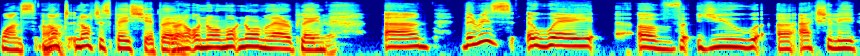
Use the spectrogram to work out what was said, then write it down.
once, ah. not not a spaceship, a right. normal normal airplane. Yeah. Um, there is a way of you uh, actually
